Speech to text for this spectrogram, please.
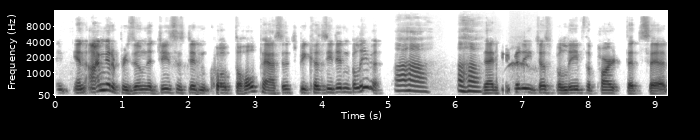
And, and I'm going to presume that Jesus didn't quote the whole passage because he didn't believe it. Uh huh. Uh huh. That he really just believed the part that said,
